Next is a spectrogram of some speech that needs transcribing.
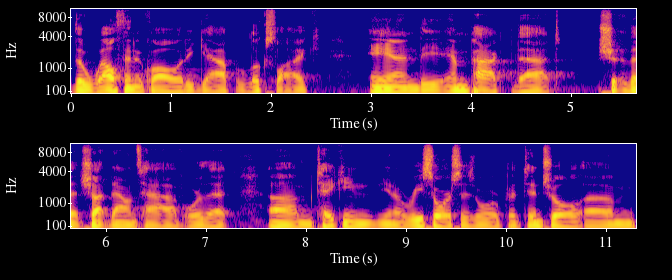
the wealth inequality gap looks like and the impact that sh- that shutdowns have or that um, taking you know resources or potential um,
